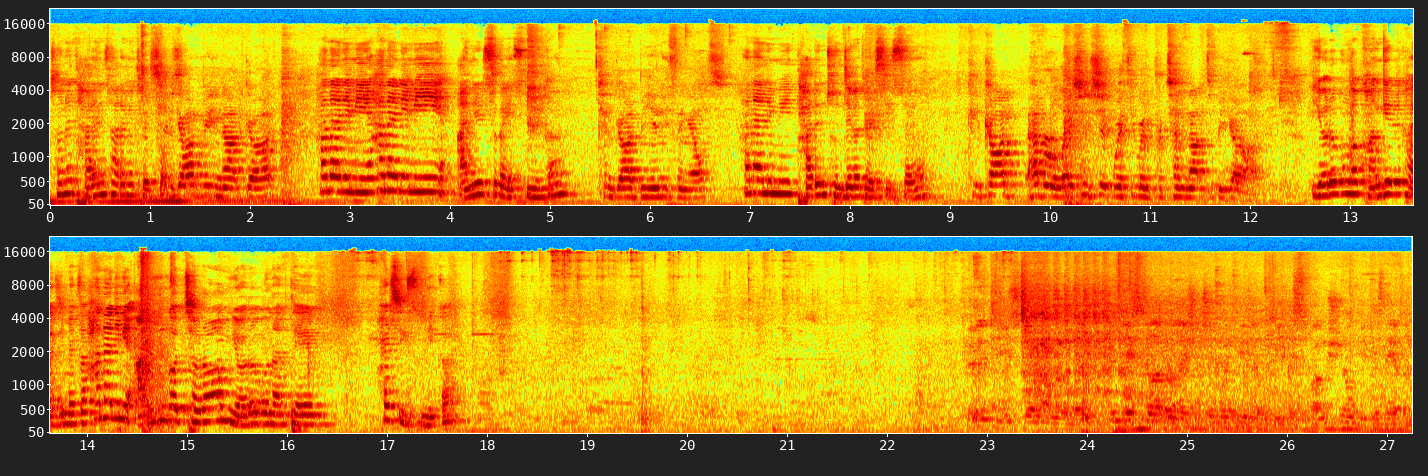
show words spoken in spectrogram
저는 다른 사람이 될 수 Can 없어요. God be not God? 하나님이 하나님이 아닐 수가 있습니까? Can God be anything else? 하나님이 다른 존재가 될 수 있어요? Can God have a relationship with you and pretend not to be God? 여러분과 관계를 가지면서 하나님이 아닌 것처럼 여러분한테 할 수 있습니까? Couldn't you still have a relationship? Could they still have a relationship with you that would be dysfunctional because they have a misconceived perception of who you are, as long as you still want to be in a relationship with them?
